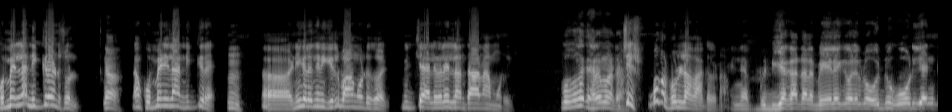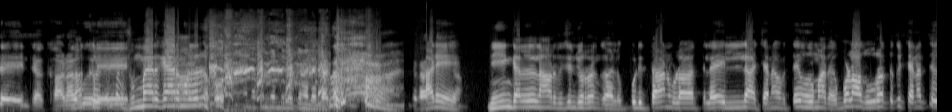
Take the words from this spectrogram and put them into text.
கொம்பனிலாம் நிக்கிறேன்னு சொல்லு. நான் கொம்பனிலாம் நிக்கிறேன். நீங்கள் எங்க நிக்கிறீர்கள்? வாங்க கொண்டு கேள். மிச்ச அளவில் எல்லாம் தானா முறை. அவங்க தர மாட்டான் உங்கள் பொருளா வாக்கலடா என்ன விடிய காத்தால வேலைக்கு வேலைக்கு ஒரு கோடி என்ற இந்த கடவுளே சும்மா இருக்க யாரும். அடே நீங்கள் நான் ஒரு விஷயம் சொல்றேன் கேள் இப்படித்தான் உலகத்துல எல்லா ஜனத்தையும் ஏமாத்த எவ்வளவு தூரத்துக்கு ஜனத்தை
